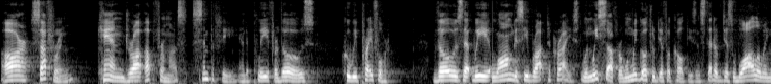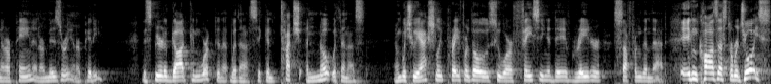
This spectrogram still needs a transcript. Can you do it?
Our suffering can draw up from us sympathy and a plea for those who we pray for, those that we long to see brought to Christ. When we suffer, when we go through difficulties, instead of just wallowing in our pain and our misery and our pity, the Spirit of God can work within us. It can touch a note within us in which we actually pray for those who are facing a day of greater suffering than that. It can cause us to rejoice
